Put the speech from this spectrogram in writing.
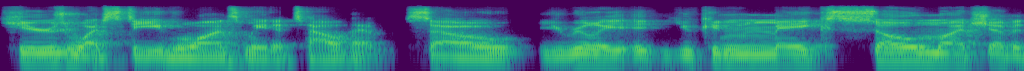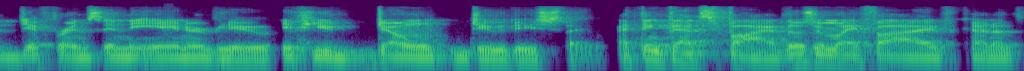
here's what Steve wants me to tell him. So you really you can make so much of a difference in the interview if you don't do these things. I think that's five. Those are my five kind of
